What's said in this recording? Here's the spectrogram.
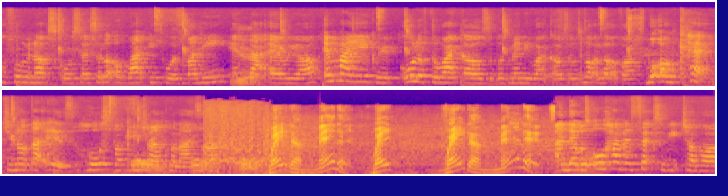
performing arts school, so it's a lot of white people with money in Yeah. that area. In my year group, all of the white girls, it was mainly white girls. There was not a lot of us. Were on ket. Do you know what that is? Horse fucking tranquilizer. Wait a minute. Wait, wait a minute. And they was all having sex with each other.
